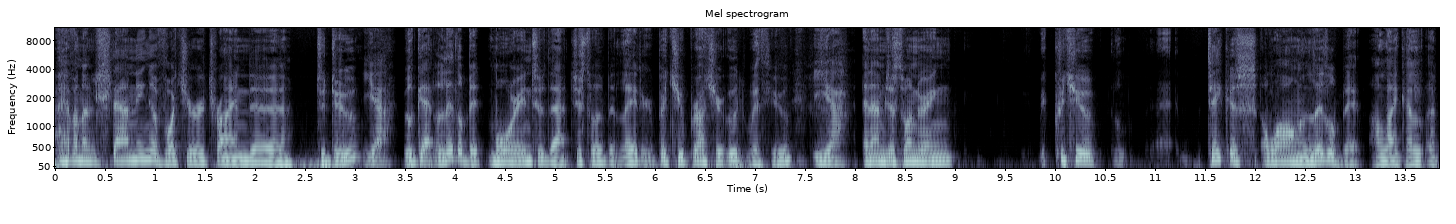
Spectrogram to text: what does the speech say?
I have an understanding of what you're trying to to do. Yeah. We'll get a little bit more into that just a little bit later. But you brought your oud with you. Yeah. And I'm just wondering, could you take us along a little bit on like a, a,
